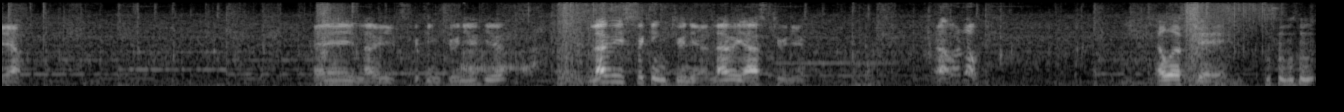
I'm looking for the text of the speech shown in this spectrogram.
Yeah. Hey, Larry freaking Jr. here. Larry freaking Jr. Larry F. Jr. Oh, no. LFJ.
